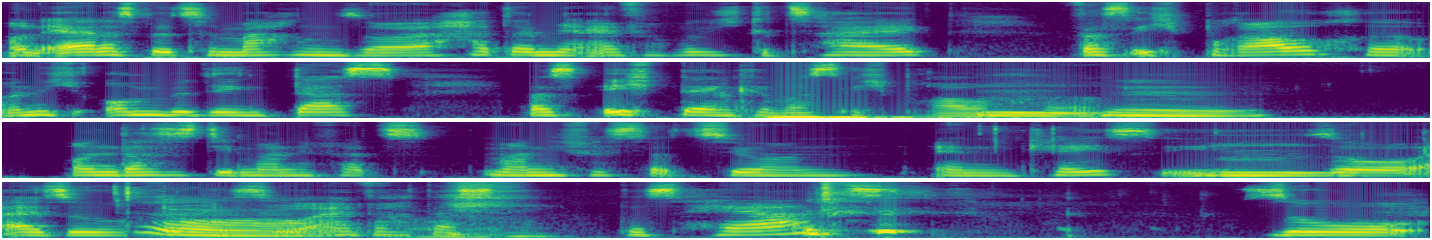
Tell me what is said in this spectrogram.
und er das bitte machen soll, hat er mir einfach wirklich gezeigt, was ich brauche und nicht unbedingt das, was ich denke, was ich brauche. Mhm. Und das ist die Manifest Manifestation in Casey. Mhm. So, also wirklich so Oh. einfach das, das Herz. so.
